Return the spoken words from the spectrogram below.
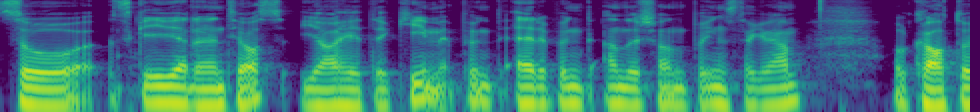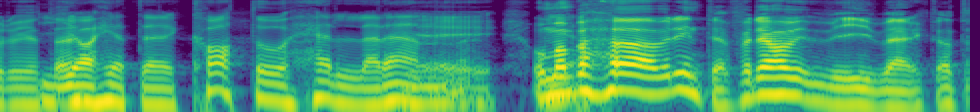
så skriv gärna den till oss. Jag heter kim.r.andersson på Instagram. Och Kato, du heter? Jag heter Kato Helleren. Yay. Och man Ja. behöver inte, för det har vi märkt, att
